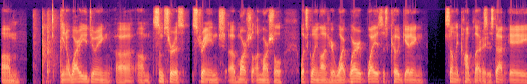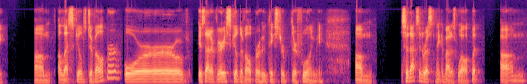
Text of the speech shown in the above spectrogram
um, you know, why are you doing uh, um, some sort of strange uh, marshal unmarshal? What's going on here? Why, why, why is this code getting suddenly complex? Right. Is that a um, a less skilled developer, or is that a very skilled developer who thinks they're they're fooling me? Um, so that's interesting to think about as well. But um,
